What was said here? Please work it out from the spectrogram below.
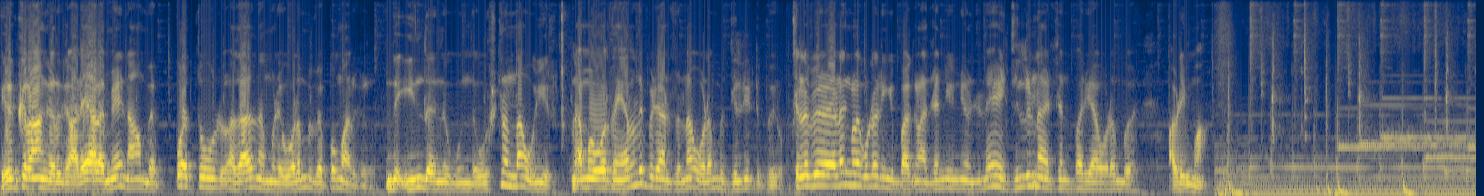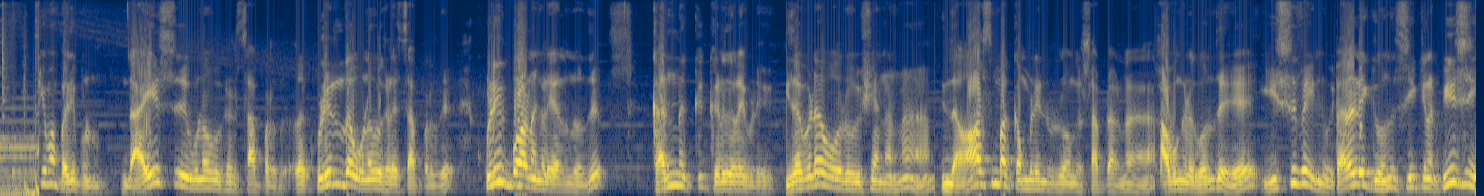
இருக்கிறாங்க இருக்க அடையாளமே நாம் வெப்பத்தோடு அதாவது நம்முடைய உடம்பு வெப்பமாக இருக்கிறது. இந்த இந்த இந்த- இந்த உஷ்ணம் தான் உயிர். நம்ம ஒருத்தன் இறந்து போயிட்டான்னு சொன்னால் உடம்பு ஜில்லிட்டு போயிடும் சில பேர் இடங்களை கூட நீங்கள் பார்க்கலாம். ஜன்னி இன்னும் வந்து ஜில்லுன்னு பாரியா உடம்பு அப்படிமா முக்கியமாக பதிவு பண்ணணும். இந்த ஐஸ் உணவுகள் சாப்பிட்றது அதாவது குளிர்ந்த உணவுகளை சாப்பிட்றது குளிர்பானங்களை இறந்தது கண்ணுக்கு கெடுதலை விளைவிக்கும். இதை விட ஒரு விஷயம் என்னன்னா இந்த ஆஸ்மா கம்ப்ளைண்ட் உள்ளவங்க சாப்பிட்டாங்கன்னா அவங்களுக்கு வந்து இசுவை நோய் பரளிக்கு வந்து சீக்கிரம் பிசி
